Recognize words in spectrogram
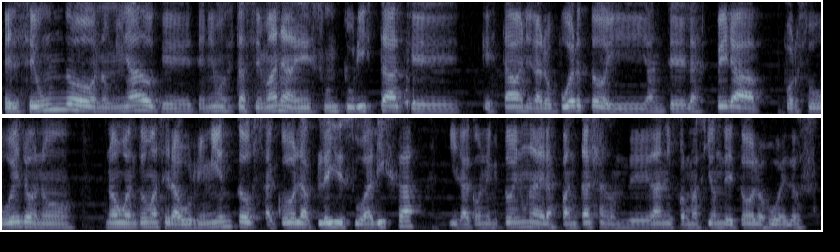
El segundo nominado que tenemos esta semana es un turista que que estaba en el aeropuerto y ante la espera por su vuelo no, no aguantó más el aburrimiento, sacó la Play de su valija y la conectó en una de las pantallas donde dan la información de todos los vuelos.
